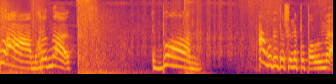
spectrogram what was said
Бам! Гранат! Бам! А вони навіть не попали в мене.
